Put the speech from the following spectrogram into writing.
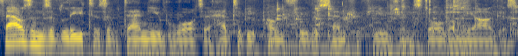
Thousands of litres of Danube water had to be pumped through the centrifuge installed on the Argus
